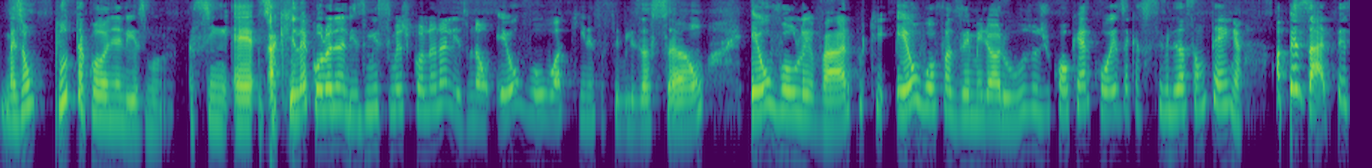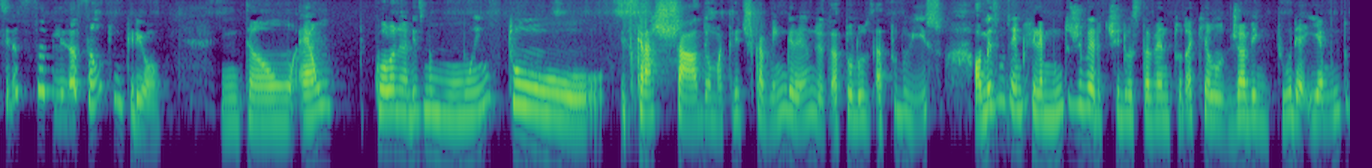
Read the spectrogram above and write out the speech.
Mas é um puta colonialismo. Assim, é, aquilo é colonialismo em cima de colonialismo. Não, eu vou aqui nessa civilização, eu vou levar, porque eu vou fazer melhor uso de qualquer coisa que essa civilização tenha. Apesar de ter sido essa civilização quem criou. Então, é um colonialismo muito escrachado, é uma crítica bem grande a tudo, a tudo isso. Ao mesmo tempo que ele é muito divertido, você tá vendo tudo aquilo de aventura e é muito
